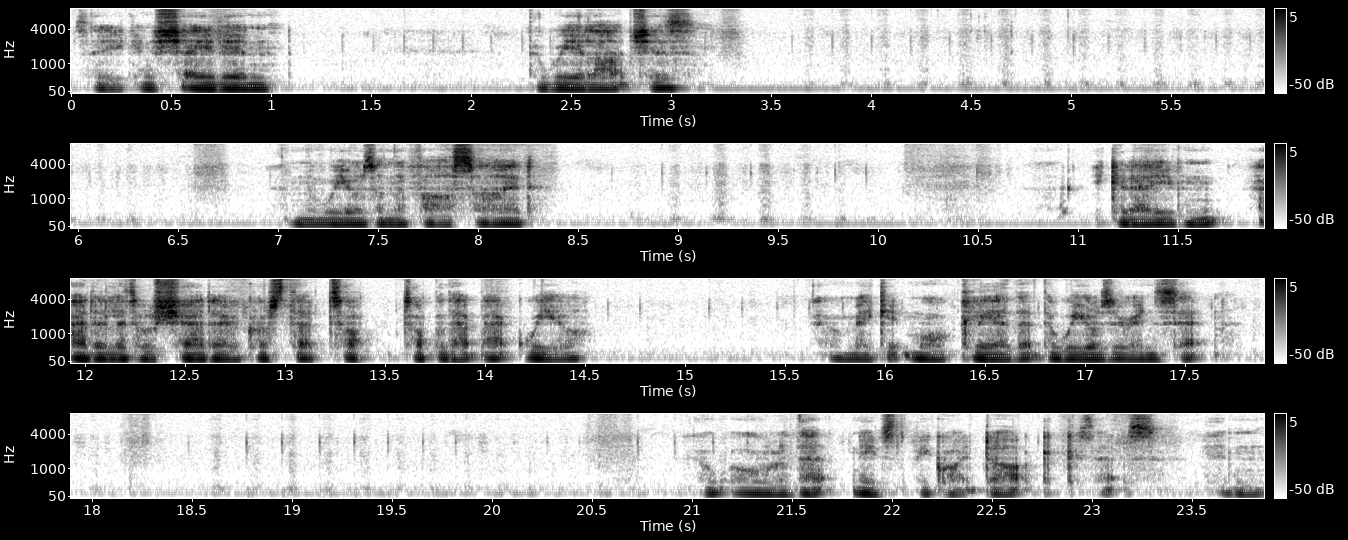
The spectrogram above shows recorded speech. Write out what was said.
So you can shade in the wheel arches and the wheels on the far side. You could even add a little shadow across that top, top of that back wheel. That will make it more clear that the wheels are inset. All of that needs to be quite dark because that's hidden.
